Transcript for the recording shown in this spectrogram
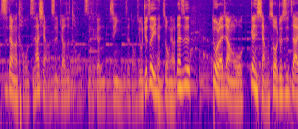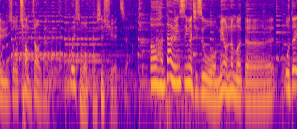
适当的投资，他想的是比较是投资跟经营这东西。我觉得这也很重要，但是对我来讲，我更享受就是在于说创造的那个过程。为什么不是学者啊？呃，很大原因是因为其实我没有那么的，我的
